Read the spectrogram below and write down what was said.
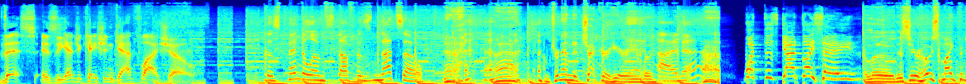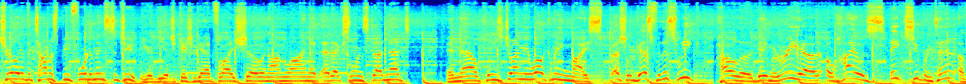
This is the Education Gadfly Show. This pendulum stuff is nutso. Ah, I'm turning into Checker here, Amber. I know. What does Gadfly say? Hello, this is your host, Mike Petrilli of the Thomas B. Fordham Institute, here at the Education Gadfly Show and online at edexcellence.net. And now, please join me welcoming my special guest for this week, Paolo DeMaria, Ohio's State Superintendent of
